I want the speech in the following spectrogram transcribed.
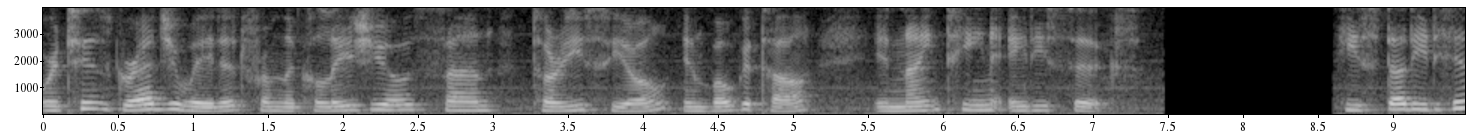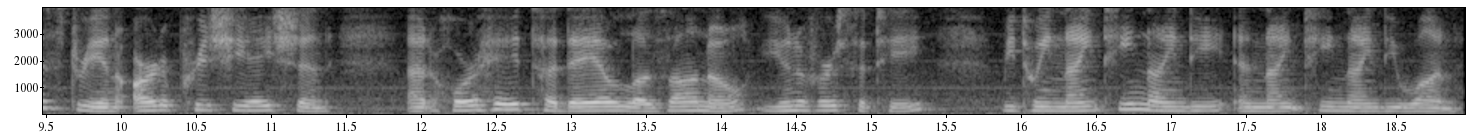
Ortiz graduated from the Colegio San Tarcisio in Bogota in 1986. He studied history and art appreciation at Jorge Tadeo Lozano University between 1990 and 1991.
